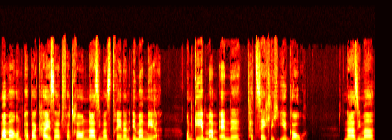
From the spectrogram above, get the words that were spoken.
Mama und Papa Kaisat vertrauen Nasimas Trainern immer mehr und geben am Ende tatsächlich ihr Go. Nasima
